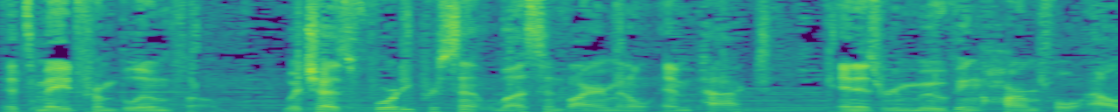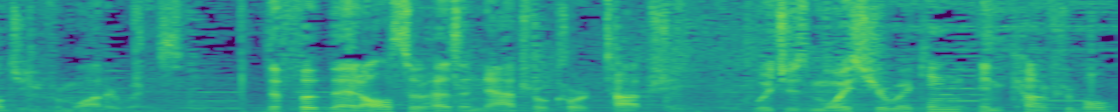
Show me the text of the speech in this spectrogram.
it's made from bloom foam, which has 40% less environmental impact and is removing harmful algae from waterways. The footbed also has a natural cork top sheet, which is moisture wicking and comfortable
